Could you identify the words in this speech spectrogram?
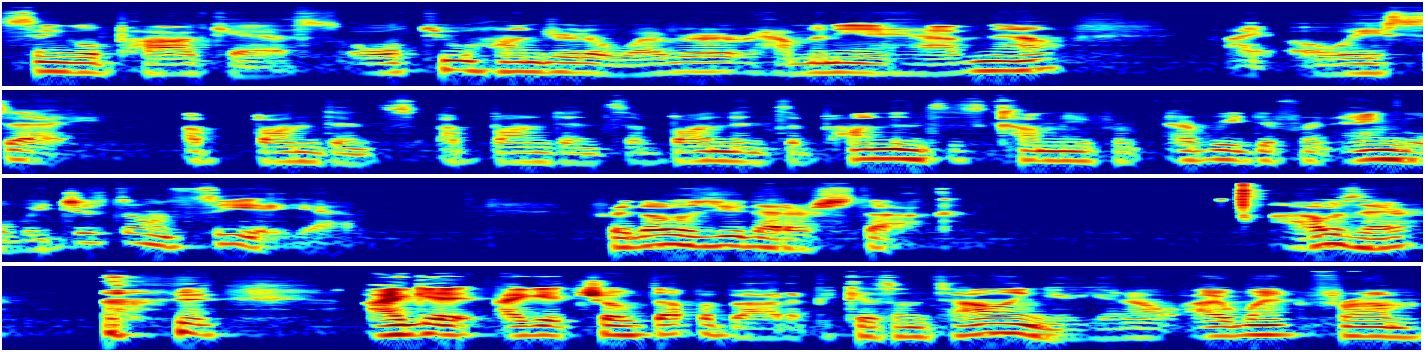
single podcast, all 200 or whatever, how many I have now, I always say, abundance, abundance, abundance. Abundance is coming from every different angle. We just don't see it yet. For those of you that are stuck, I was there. I get I get choked up about it because I'm telling you, you know, I went from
